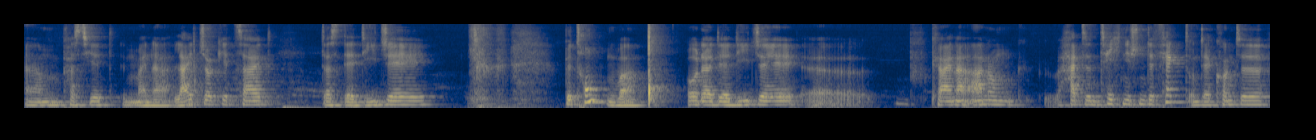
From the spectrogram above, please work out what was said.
ähm, passiert in meiner Lightjockey-Zeit, dass der DJ betrunken war. Oder der DJ, äh, keine Ahnung, hatte einen technischen Defekt und der konnte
